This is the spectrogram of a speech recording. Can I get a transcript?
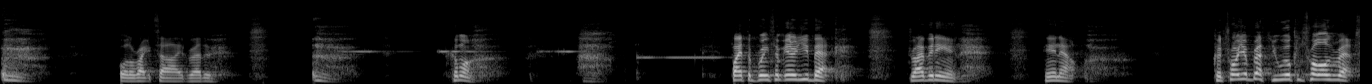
or the right side, rather. Come on. Fight to bring some energy back. Drive it in, in out. Control your breath. You will control those reps.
